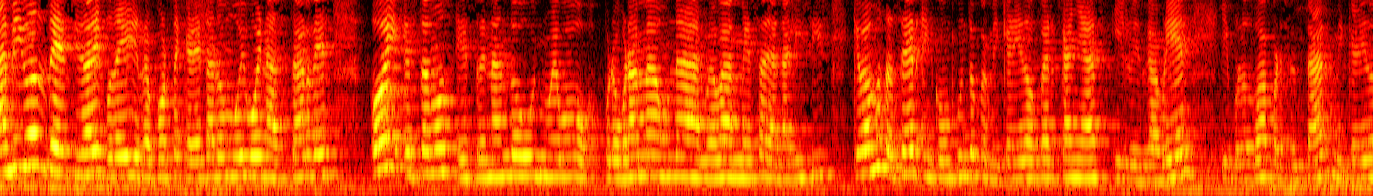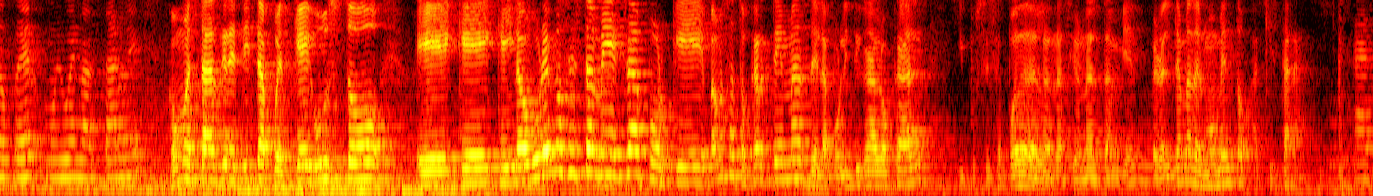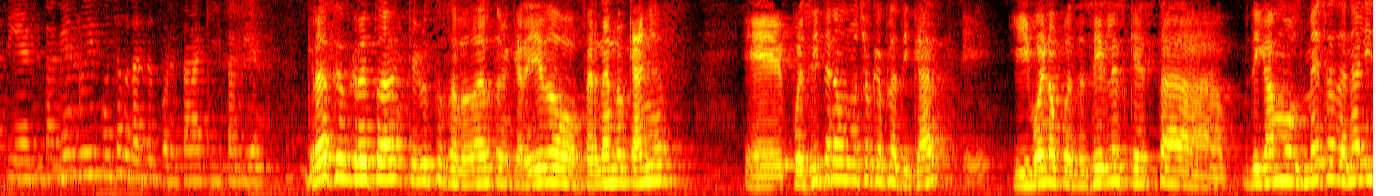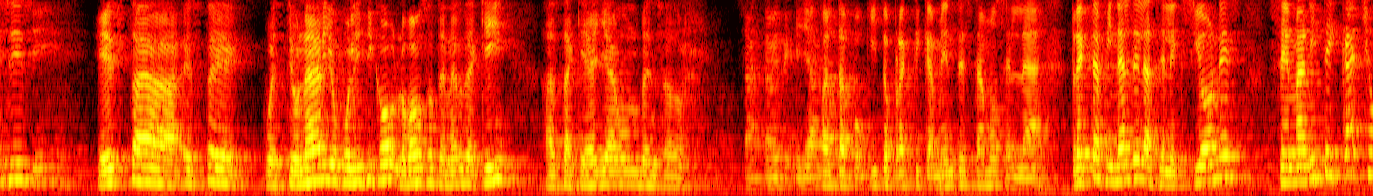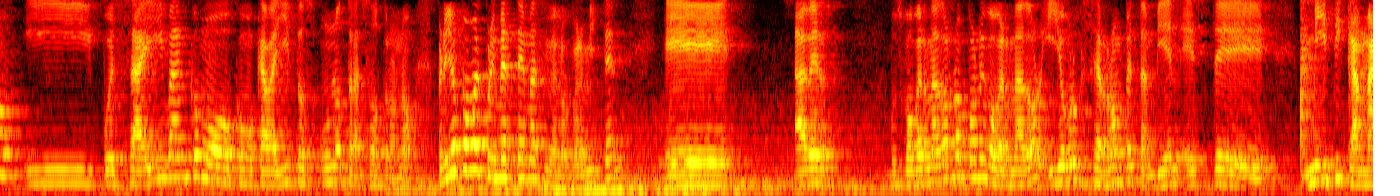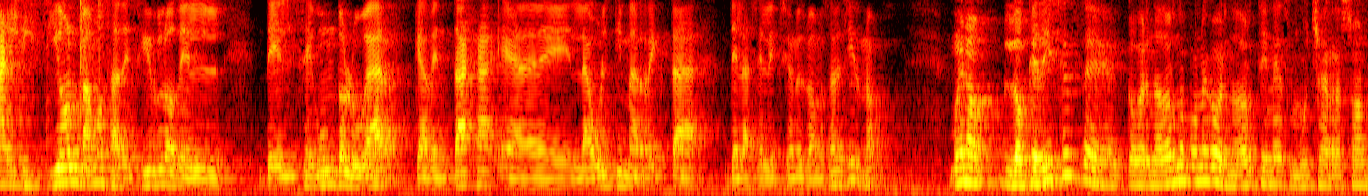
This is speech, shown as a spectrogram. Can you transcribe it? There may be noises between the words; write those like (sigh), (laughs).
Amigos de Ciudad y Poder y Reporte Querétaro, muy buenas tardes. Hoy estamos estrenando un nuevo programa, una nueva mesa de análisis que vamos a hacer en conjunto con mi querido Fer Cañas y Luis Gabriel. Y pues los voy a presentar. Mi querido Fer, muy buenas tardes. ¿Cómo estás, Gretita? Pues qué gusto eh, que, que inauguremos esta mesa porque vamos a tocar temas de la política local y pues si se puede de la nacional también. Pero el tema del momento aquí estará. Así es. Y también Luis, muchas gracias por estar aquí también. Gracias Greta, qué gusto saludarte mi querido Fernando Cañas. Eh, pues sí, tenemos mucho que platicar. Sí. Y bueno, pues decirles que esta, digamos, mesa de análisis, esta, este cuestionario político lo vamos a tener de aquí hasta que haya un vencedor. Exactamente, que ya falta poquito prácticamente, estamos en la recta final de las elecciones, semanita y cacho, y pues ahí van como, como caballitos uno tras otro, ¿no? Pero yo pongo el primer tema, si me lo permiten. Eh, a ver, pues gobernador no pone gobernador, y yo creo que se rompe también este mítica maldición, vamos a decirlo, del, del segundo lugar que aventaja eh, la última recta de las elecciones, vamos a decir, ¿no? Bueno, lo que dices de gobernador no pone gobernador tienes mucha razón.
